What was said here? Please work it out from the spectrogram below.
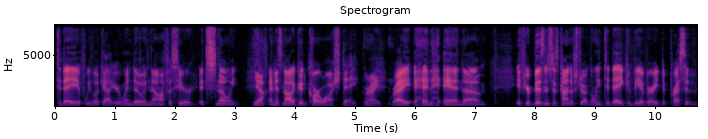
today, if we look out your window in the office here, it's snowing. Yeah, and it's not a good car wash day. Right. Right. And and um, if your business is kind of struggling, today could be a very depressive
